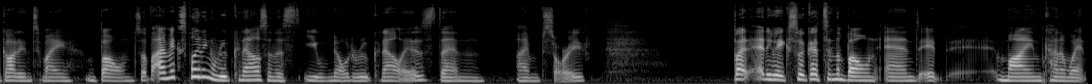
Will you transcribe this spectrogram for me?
got into my bone. So if I'm explaining root canals and this, you know what a root canal is, then I'm sorry. But anyway, so it gets in the bone, and it mine kind of went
